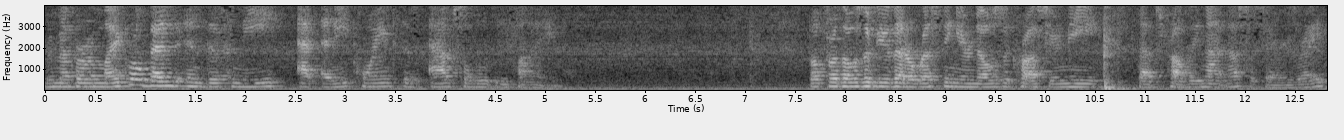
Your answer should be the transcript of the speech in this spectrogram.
Remember, a micro bend in this knee at any point is absolutely fine. But for those of you that are resting your nose across your knee, that's probably not necessary, right?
